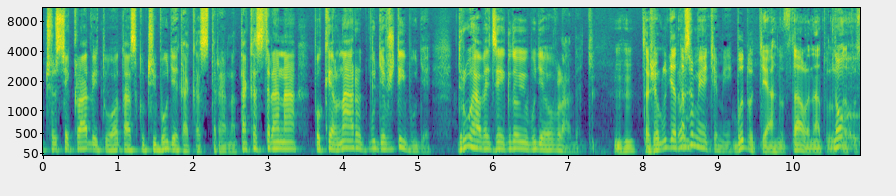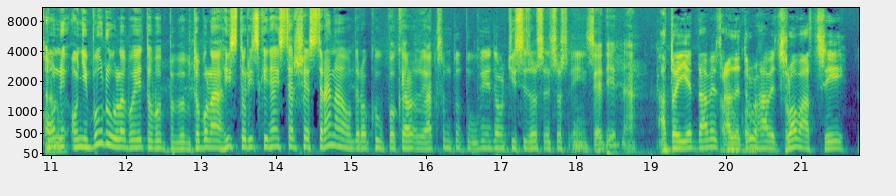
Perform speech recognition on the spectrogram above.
čo ste kladli tú otázku, či bude taká strana. Taká strana, pokiaľ národ bude, vždy bude. Druhá vec je, kto ju bude ovládať. Mhm. Takže ľudia tam Rozumiete mi? budú tiahnuť stále na tú, na No, tú stranu. oni, oni budú, lebo je to, to bola historicky najstaršia strana od roku, pokiaľ, jak som to tu uviedol, 1871. A to je jedna vec, ale druhá vec, Slováci e,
